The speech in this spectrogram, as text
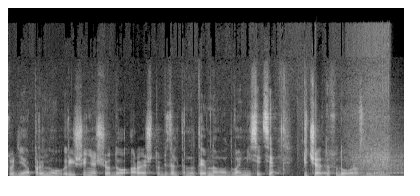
суддя прийняв рішення щодо арешту безальтернативного два місяці під час досудового розслідування.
